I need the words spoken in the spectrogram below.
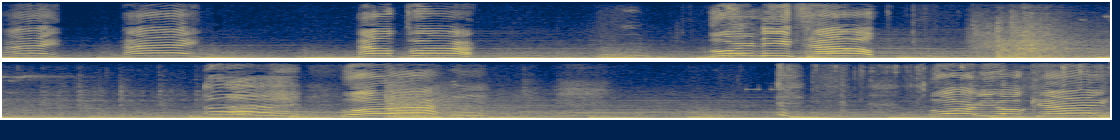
Hey! Hey! Help her! Laura needs help! Laura? Laura, are you okay?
